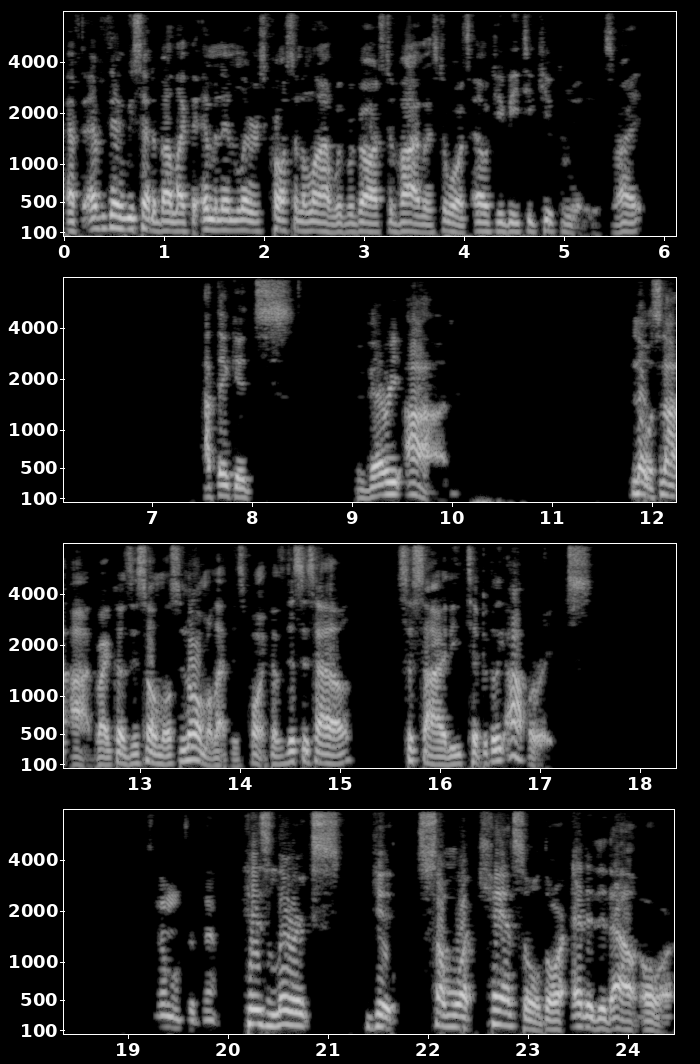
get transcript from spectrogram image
after everything we said about like the Eminem lyrics crossing the line with regards to violence towards LGBTQ communities, right? I think it's very odd. No, it's not odd, right? Because it's almost normal at this point, because this is how society typically operates. It's normal for them. His lyrics get somewhat canceled or edited out, or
